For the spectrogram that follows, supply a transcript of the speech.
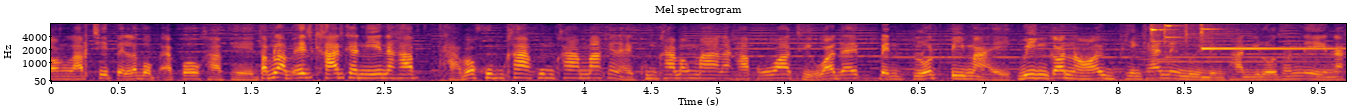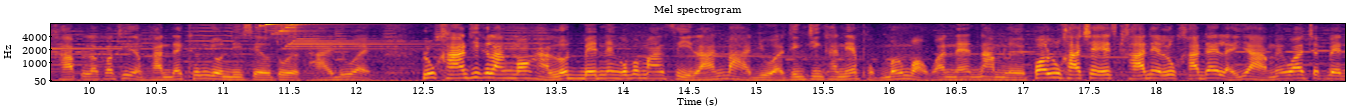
รองรับที่เป็นระบบ Apple CarPlay สำหรับ S Class คันนี้นะครับ ถามว่าคุ้มค่าคุ้มค่ามากแค่ไหน คุ้มค่ามากๆนะครับ เพราะว่าถือว่าได้เป็นรถปีใหม่ วิ่งก็น้อยเพียงแค่ 11,000 กิโลเท่านั้นเองนะครับ แล้วก็ที่สำคัญได้เครื่องยนต์ดีเซลตัวสุดท้ายด้วย ลูกค้าที่กำลังมองหารถเบนซ์ในงบประมาณ 4 ล้านบาทอยู่จริงๆคันนี้ผมต้องบอกว่าแนะนำเลยเพราะลูกค้าใช้ S Class เนี่ยลูกค้าได้หลายอย่างไม่ว่าจะเป็น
